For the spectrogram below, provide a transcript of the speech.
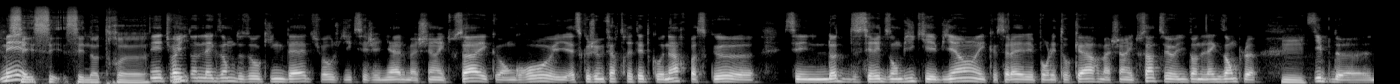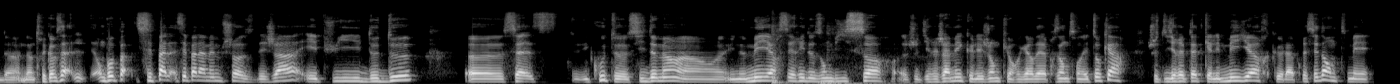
c'est notre. Euh, mais tu vois, il donne l'exemple de The Walking Dead, tu vois, où je dis que c'est génial, machin et tout ça, et qu'en gros, est-ce que je vais me faire traiter de connard parce que euh, c'est une autre série de zombies qui est bien et que celle-là elle est pour les tocards, machin et tout ça. Tu vois, il donne l'exemple hmm. type d'un truc comme ça. On peut pas, c'est pas, c'est pas la même chose déjà. Et puis de deux, ça, écoute, euh, si demain une meilleure série de zombies sort, je dirais jamais que les gens qui ont regardé la précédente sont des tocards. Je te dirais peut-être qu'elle est meilleure que la précédente, mais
